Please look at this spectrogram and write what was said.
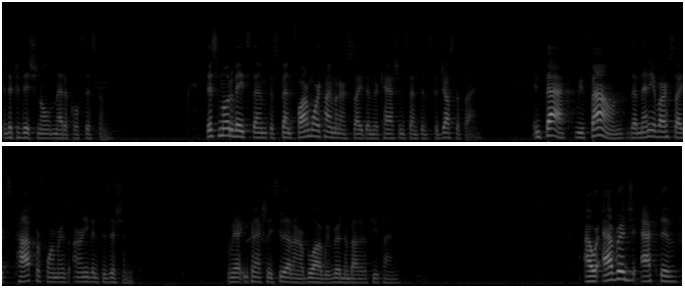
in the traditional medical system. This motivates them to spend far more time on our site than their cash incentives could justify. In fact, we've found that many of our site's top performers aren't even physicians. And we, you can actually see that on our blog. We've written about it a few times. Our average active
